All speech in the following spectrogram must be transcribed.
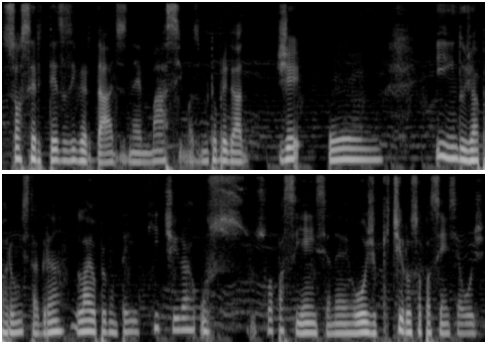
só certezas e verdades, né? Máximas. Muito obrigado. G1. E indo já para o Instagram, lá eu perguntei o que tira o s- sua paciência, né? Hoje, o que tirou sua paciência hoje?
